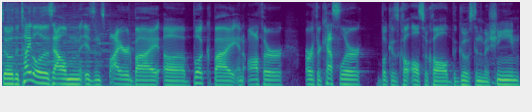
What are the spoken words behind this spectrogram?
So the title of this album is inspired by a book by an author, Arthur Koestler. The book is called, also called The Ghost in the Machine.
